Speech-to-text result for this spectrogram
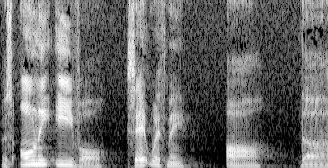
was only evil, say it with me, all the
